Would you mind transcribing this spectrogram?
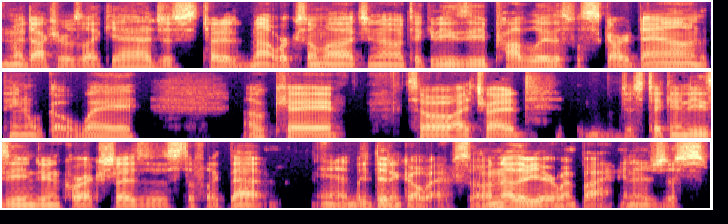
my doctor was like, yeah, just try to not work so much, you know, take it easy. Probably this will scar down and the pain will go away. Okay. So I tried just taking it easy and doing core exercises, stuff like that. And it didn't go away. So another year went by and it was just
